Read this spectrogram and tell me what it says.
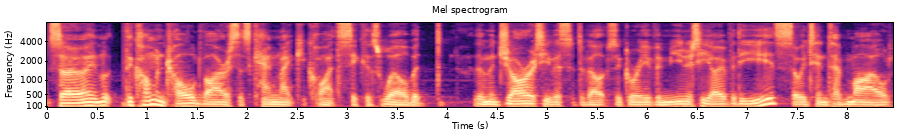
So, I mean, look, the common cold viruses can make you quite sick as well, but the majority of us have developed a degree of immunity over the years, so we tend to have mild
